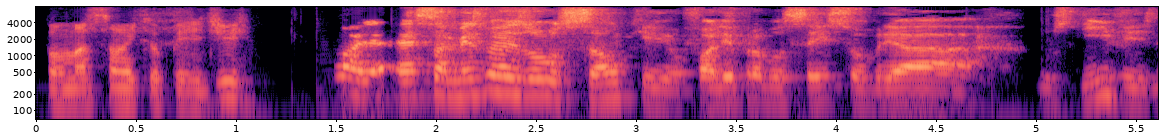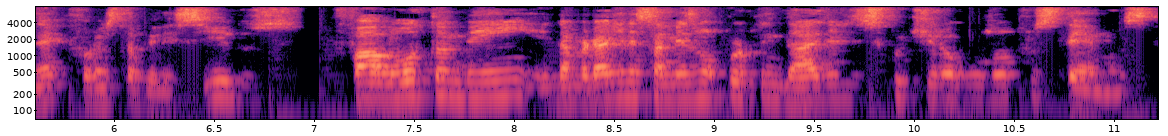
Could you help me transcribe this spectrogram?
informação aí que eu perdi? Olha, essa mesma resolução que eu falei para vocês sobre a, os níveis né, que foram estabelecidos, falou também, na verdade, nessa mesma oportunidade, eles discutiram alguns outros temas.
